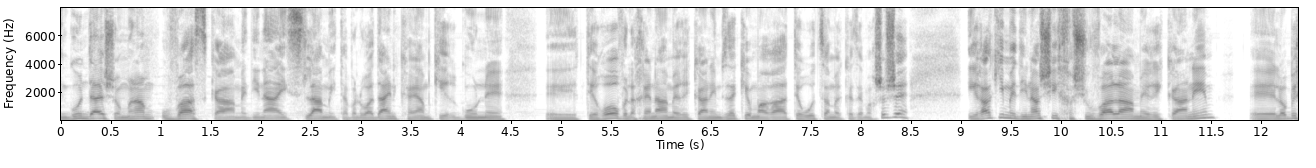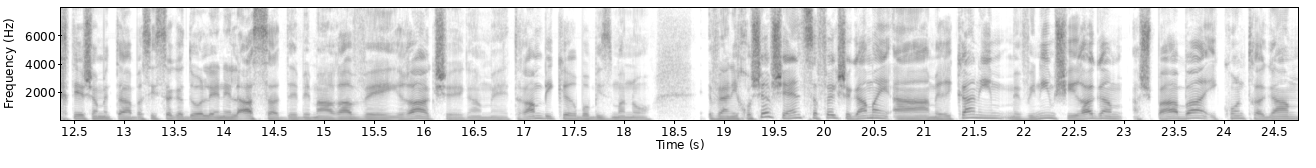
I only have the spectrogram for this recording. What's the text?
ארגון דאעש אומנם הובס כמדינה האסלאמית, אבל הוא עדיין קיים כארגון טרור, ולכן האמריקנים, זה כלומר התירוץ המרכזי. אני חושב שעיראק היא מדינה שהיא חשובה לאמריקנים. אה, לא בכדי יש שם את הבסיס הגדול עין אל-אסד אה, במערב אה, עיראק, שגם אה, טראמפ ביקר בו בזמנו. ואני חושב שאין ספק שגם האמריקנים מבינים שעיראק גם, השפעה בה היא קונטרה גם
